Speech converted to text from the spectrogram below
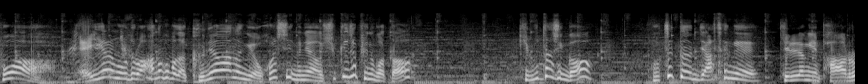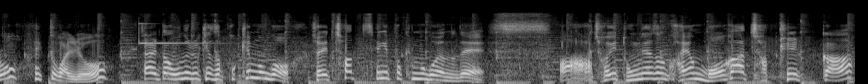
좋아. AR 모드로 하는 것보다 그냥 하는 게 훨씬 그냥 쉽게 잡히는 것 같다. 기분 탓인가? 어쨌든 야생의 길냥이 바로 획득 완료. 자 일단 오늘 이렇게 해서 포켓몬고 저희 첫 생애 포켓몬고였는데 아 저희 동네에선 과연 뭐가 잡힐까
